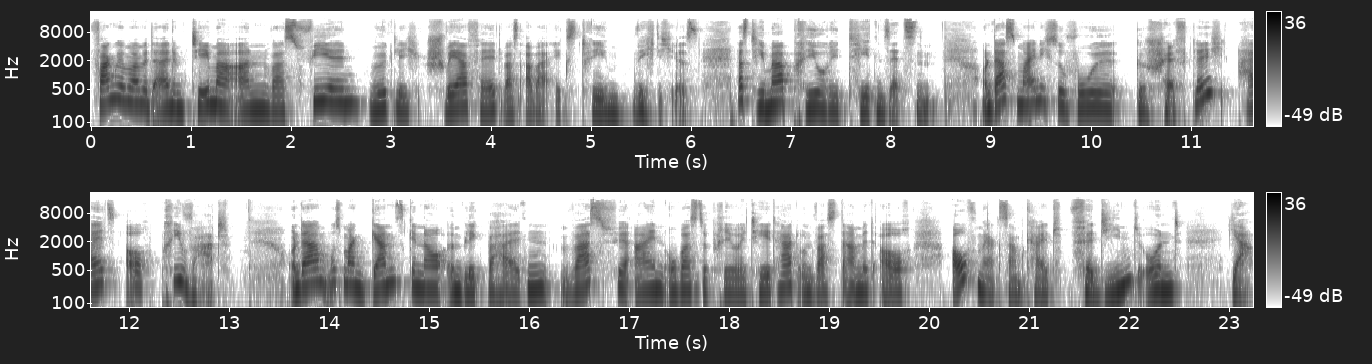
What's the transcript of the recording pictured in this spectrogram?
Fangen wir mal mit einem Thema an, was vielen wirklich schwer fällt, was aber extrem wichtig ist. Das Thema Prioritäten setzen. Und das meine ich sowohl geschäftlich als auch privat. Und da muss man ganz genau im Blick behalten, was für eine oberste Priorität hat und was damit auch Aufmerksamkeit verdient. Und ja,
